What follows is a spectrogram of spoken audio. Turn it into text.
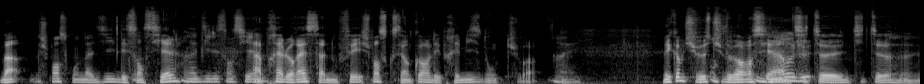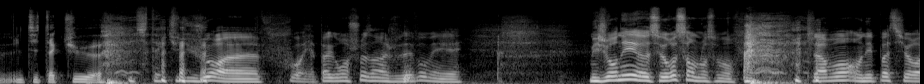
Bah, je pense qu'on a dit l'essentiel. On a dit l'essentiel. Après, le reste, ça nous fait. Je pense que c'est encore les prémices, donc tu vois. Ouais. Mais comme tu veux, si tu veux Non, un je- euh, une, petite, euh, une petite actu. euh, Une petite actu du jour. Il n'y a pas grand-chose, hein, je vous avoue, mais mes journées se ressemblent en ce moment. Clairement, on n'est pas sur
